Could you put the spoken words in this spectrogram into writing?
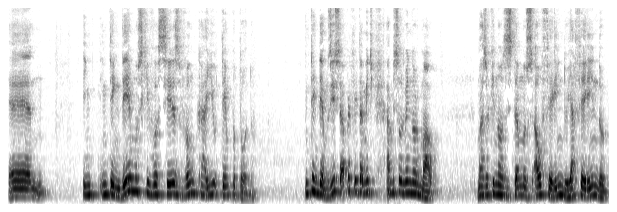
é, entendemos que vocês vão cair o tempo todo. Entendemos, isso é perfeitamente, absolutamente normal. Mas o que nós estamos auferindo e aferindo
